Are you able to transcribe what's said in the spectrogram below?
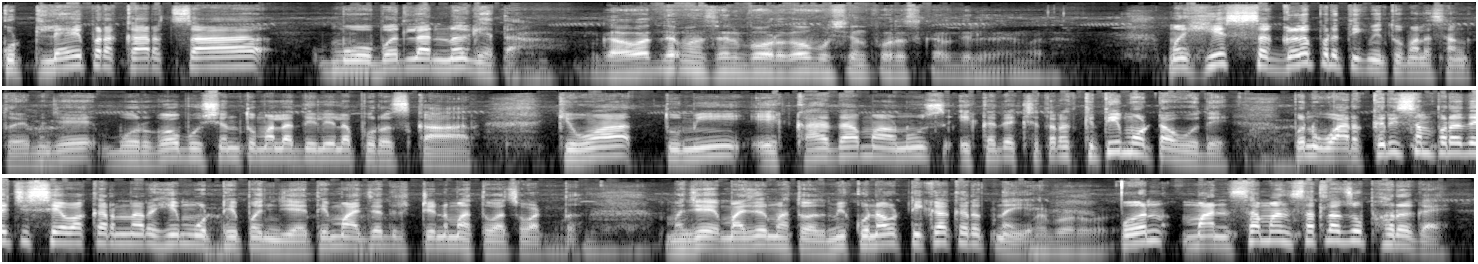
कुठल्याही प्रकारचा मोबदला न घेता. गावातल्या माणसाने बोरगाव भूषण पुरस्कार दिलेला आहे मला. मग हे सगळं प्रतीक मी तुम्हाला सांगतोय. म्हणजे बोरगाव भूषण तुम्हाला दिलेला पुरस्कार किंवा तुम्ही एखादा माणूस एखाद्या क्षेत्रात किती मोठा होऊ दे पण वारकरी संप्रदायाची सेवा करणारं हे मोठेपण जे आहे ते माझ्या दृष्टीनं महत्त्वाचं वाटतं. म्हणजे माझ्या महत्त्वाचं मी कुणावर टीका करत नाही. पण माणसा माणसातला जो फरक आहे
